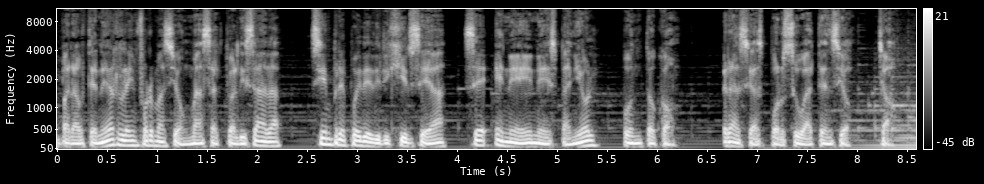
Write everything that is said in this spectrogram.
Y para obtener la información más actualizada, siempre puede dirigirse a cnnespañol.com. Gracias por su atención. Chao.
